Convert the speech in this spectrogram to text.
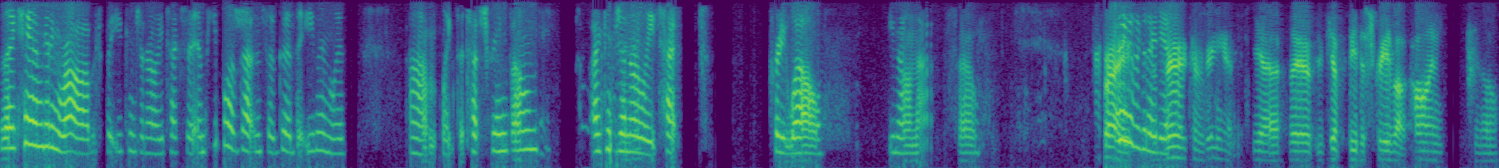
be like, "Hey, I'm getting robbed," but you can generally text it. And people have gotten so good that even with um like the touchscreen phones, I can generally text pretty well, even on that. So I Right. think it's a good idea. Very convenient. Yeah, you have to be discreet about calling, you know,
